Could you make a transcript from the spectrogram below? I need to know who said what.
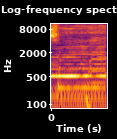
Speaker 1: say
